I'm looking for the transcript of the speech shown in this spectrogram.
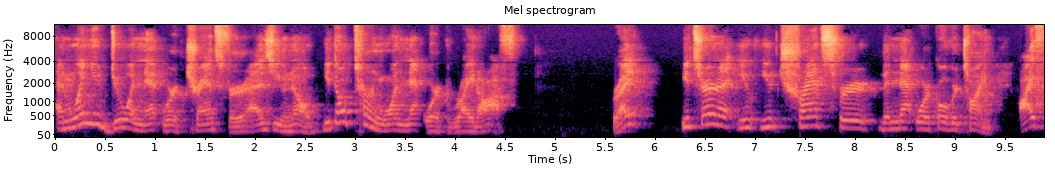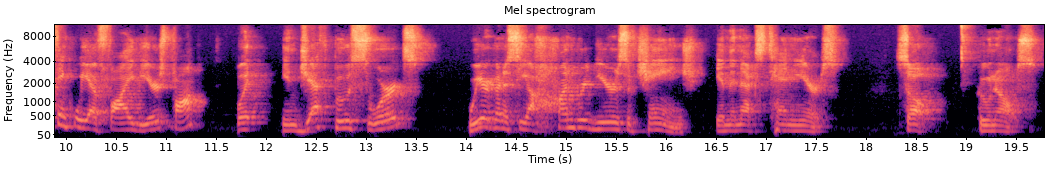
And when you do a network transfer, as you know, you don't turn one network right off, right? You turn it, you, you transfer the network over time. I think we have five years, Pomp, but in Jeff Booth's words, we are going to see a hundred years of change in the next 10 years. So who knows?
